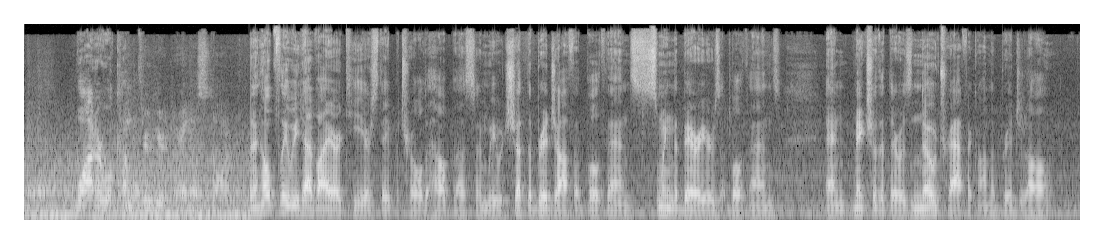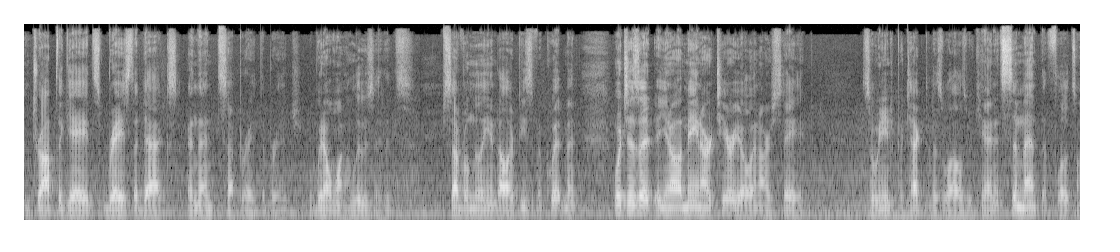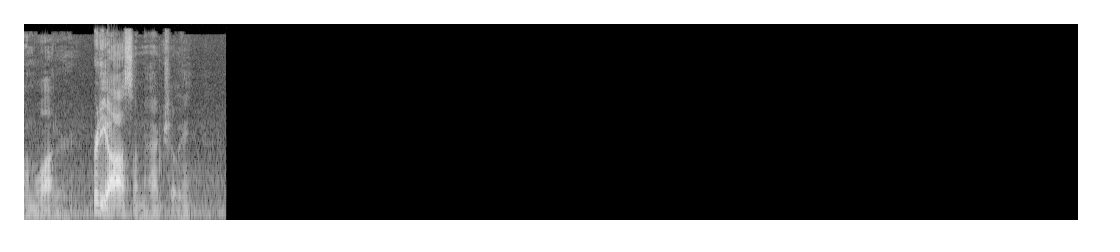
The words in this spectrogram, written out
water will come through here during a storm. Then hopefully we'd have IRT or State Patrol to help us, and we would shut the bridge off at both ends, swing the barriers at both ends, and make sure that there was no traffic on the bridge at all. Drop the gates, raise the decks, and then separate the bridge. We don't want to lose it. It's several million dollar piece of equipment, which is a you know a main arterial in our state. So we need to protect it as well as we can. It's cement that floats on water. Pretty awesome, actually.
